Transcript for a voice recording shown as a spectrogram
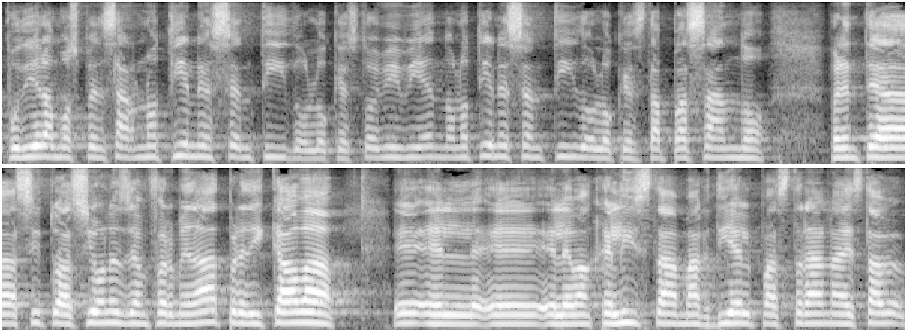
pudiéramos pensar, no tiene sentido lo que estoy viviendo, no tiene sentido lo que está pasando frente a situaciones de enfermedad. Predicaba eh, eh, el, evangelista Magdiel Pastrana, esta,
